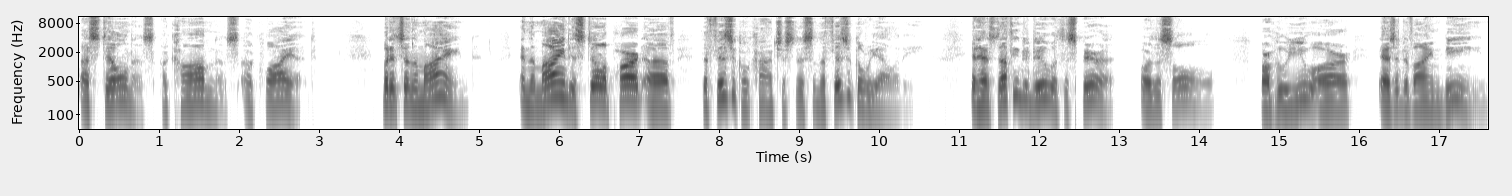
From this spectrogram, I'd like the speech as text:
a stillness, a calmness, a quiet. But it's in the mind. And the mind is still a part of the physical consciousness and the physical reality. It has nothing to do with the spirit or the soul or who you are as a divine being.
